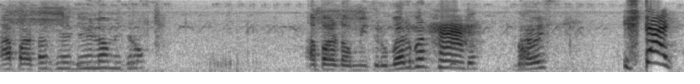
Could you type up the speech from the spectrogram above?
આ પાટો છે જોઈ લો મિત્રો. આ પાટો મિત્રો બરાબર. ભાવેશ? સ્ટાર્ટ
